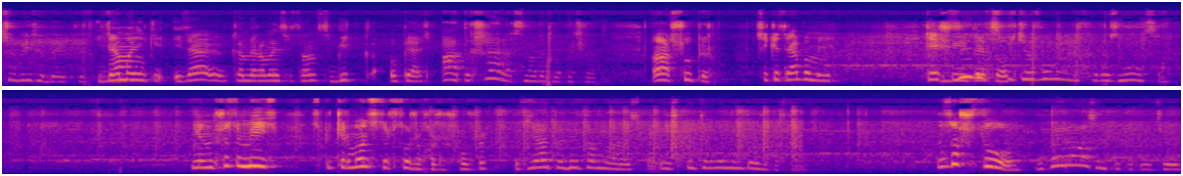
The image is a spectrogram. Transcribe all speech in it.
Що виглядає як це? Маленький, іде камерамен Титан з бік опять. А, так ще раз треба прокачати. А, супер. Скільки треба мені? Зірік 1500. спікервумен їх розносить. Ні, ну що ти мій спікер монстр теж хорошо вже. Так я тобі там е, сп- спікервумен теж поставлю. Ну за що? Ну хай разом тут працюють.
